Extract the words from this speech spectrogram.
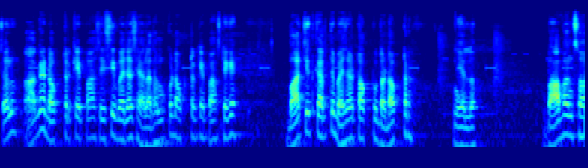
चलो, आ गए डॉक्टर के पास, इसी वजह से आना था हमको डॉक्टर के पास, ठीक है? बातचीत करते भाई साहब टॉक टू द डॉक्टर ये लो। बावन सौ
